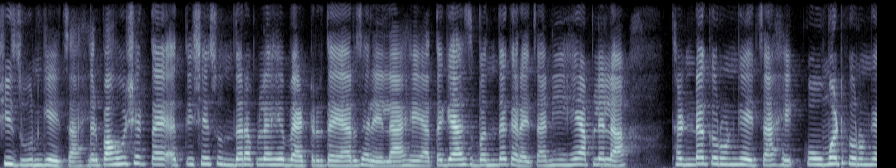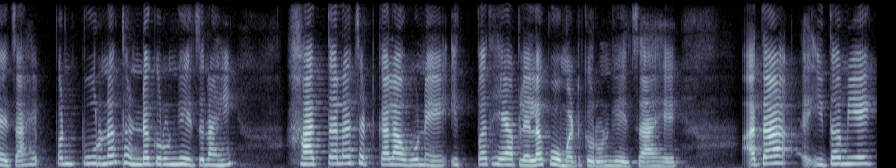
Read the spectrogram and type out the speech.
शिजवून घ्यायचं आहे. तर पाहू शकताय अतिशय सुंदर आपलं हे बॅटर तयार झालेलं आहे. आता गॅस बंद करायचा आणि हे आपल्याला थंड करून घ्यायचं आहे कोमट करून घ्यायचं आहे. पण पूर्ण थंड करून घ्यायचं नाही. हाताला चटका लागू नये इतपत हे आपल्याला कोमट करून घ्यायचं आहे. आता इथं मी एक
